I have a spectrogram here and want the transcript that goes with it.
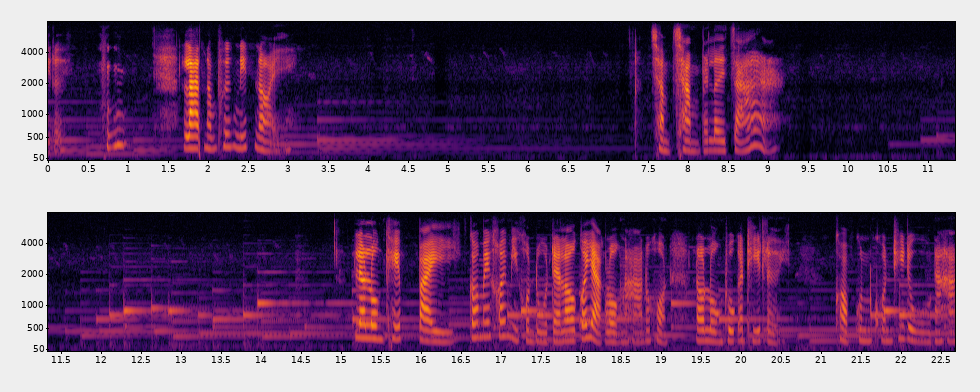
ยเลยราดน้ำผึ้งนิดหน่อยฉ่ำๆไปเลยจ้า เราลงคลิปไปก็ไม่ค่อยมีคนดูแต่เราก็อยากลงนะคะทุกคนเราลงทุกอาทิตย์เลย ขอบคุณคนที่ดูนะคะ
